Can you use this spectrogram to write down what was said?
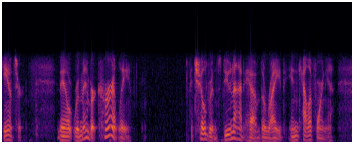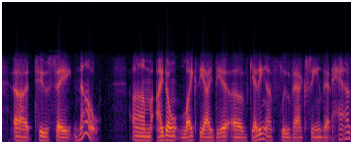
cancer. Now, remember, currently, children do not have the right in California uh, to say no. Um, I don't like the idea of getting a flu vaccine that has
